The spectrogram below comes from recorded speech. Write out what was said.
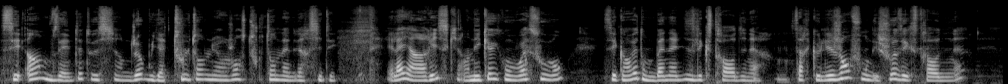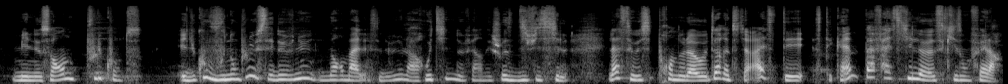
C'est un, vous avez peut-être aussi un job où il y a tout le temps de l'urgence, tout le temps de l'adversité. Et là, il y a un risque, un écueil qu'on voit souvent, c'est qu'en fait, on banalise l'extraordinaire. Mm. C'est-à-dire que les gens font des choses extraordinaires, mais ils ne s'en rendent plus compte. Et du coup, vous non plus, c'est devenu normal. C'est devenu la routine de faire des choses difficiles. Là, c'est aussi de prendre de la hauteur et de se dire, ah, c'était, c'était quand même pas facile euh, ce qu'ils ont fait là.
